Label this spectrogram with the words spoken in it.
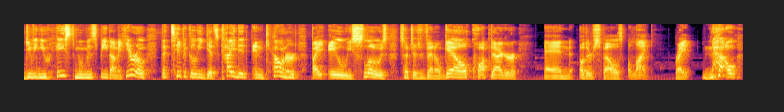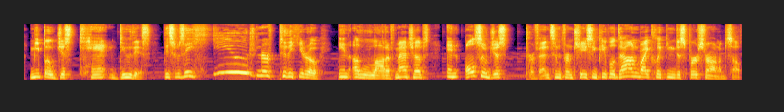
giving you haste movement speed on a hero that typically gets kited and countered by AoE slows such as Veno Gale, QoP Dagger, and other spells alike, right? Now, Meepo just can't do this. This was a huge nerf to the hero in a lot of matchups, and also just prevents him from chasing people down by clicking disperser on himself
